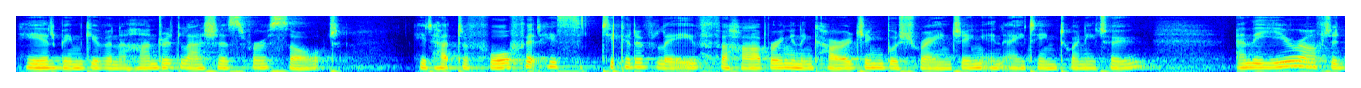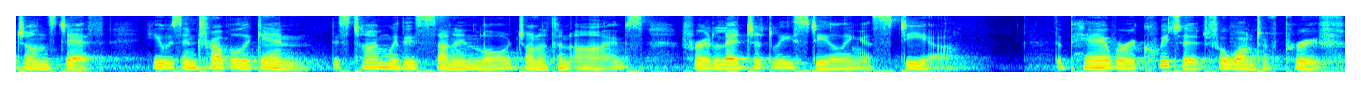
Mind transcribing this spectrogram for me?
he had been given a hundred lashes for assault. He'd had to forfeit his ticket of leave for harbouring and encouraging bushranging in 1822. And the year after John's death, he was in trouble again, this time with his son in law, Jonathan Ives, for allegedly stealing a steer. The pair were acquitted for want of proof,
